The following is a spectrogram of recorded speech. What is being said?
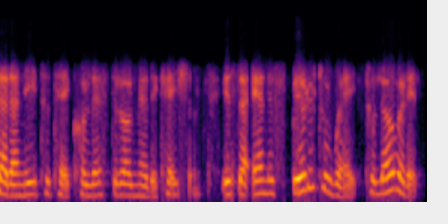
said I need to take cholesterol medication. Is there any spiritual way to lower it?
